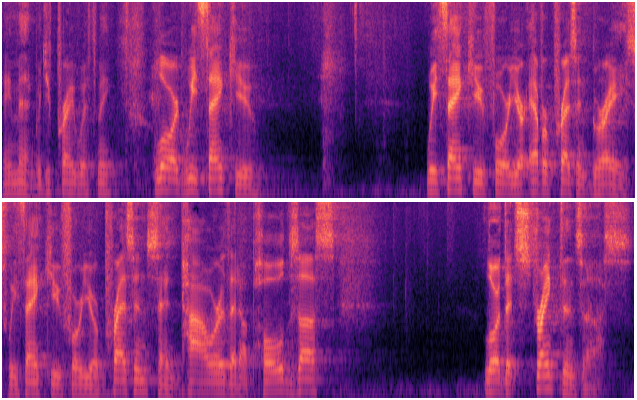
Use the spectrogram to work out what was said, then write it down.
Amen. Would you pray with me? Lord, we thank you. We thank you for your ever present grace. We thank you for your presence and power that upholds us. Lord, that strengthens us,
